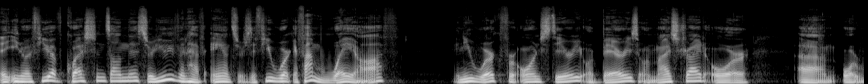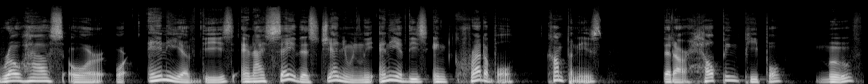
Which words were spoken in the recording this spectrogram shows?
you know, if you have questions on this or you even have answers, if you work, if I'm way off and you work for Orange Theory or Barry's or MyStride or um, or Row House or or any of these, and I say this genuinely, any of these incredible companies that are helping people move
